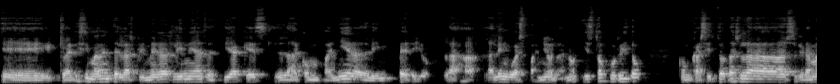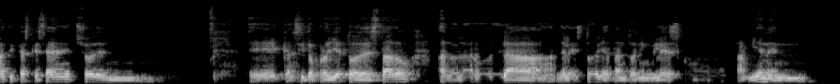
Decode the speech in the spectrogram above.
eh, clarísimamente en las primeras líneas decía que es la compañera del imperio, la, lengua española, ¿no? Y esto ha ocurrido con casi todas las gramáticas que se han hecho en, eh, que han sido proyectos de Estado a lo largo de la, de la historia, tanto en inglés como también en,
